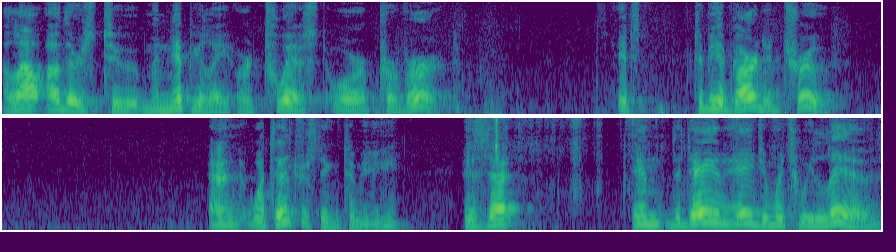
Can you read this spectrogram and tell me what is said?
allow others to manipulate or twist or pervert. It's to be a guarded truth. And what's interesting to me is that in the day and age in which we live,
